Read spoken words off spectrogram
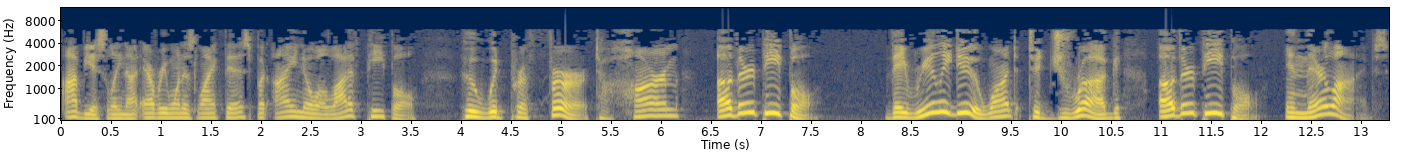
Obviously, not everyone is like this, but I know a lot of people who would prefer to harm other people they really do want to drug other people in their lives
